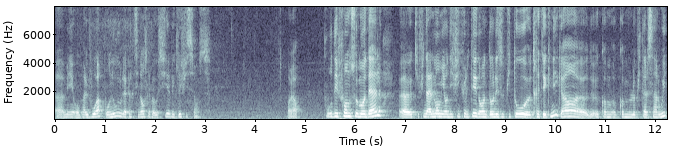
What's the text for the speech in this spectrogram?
euh, mais on va le voir, pour nous, la pertinence, elle va aussi avec l'efficience. Voilà. Pour défendre ce modèle, qui est finalement mis en difficulté dans, les hôpitaux très techniques, hein, comme, comme l'hôpital Saint-Louis,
